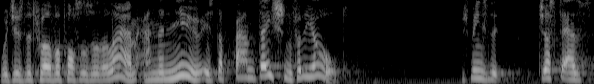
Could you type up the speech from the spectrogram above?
which is the 12 apostles of the Lamb, and the new is the foundation for the old. Which means that just as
